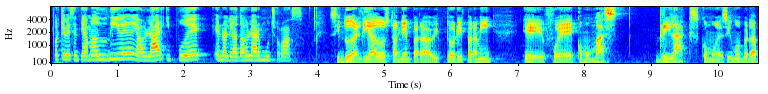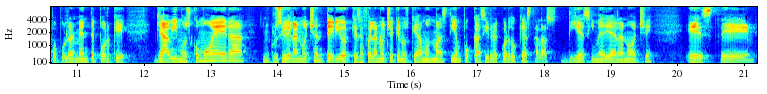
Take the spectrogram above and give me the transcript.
porque me sentía más libre de hablar y pude en realidad hablar mucho más sin duda, el día 2 también para Victoria y para mí eh, fue como más relax, como decimos, ¿verdad? Popularmente, porque ya vimos cómo era, inclusive la noche anterior, que esa fue la noche que nos quedamos más tiempo, casi recuerdo que hasta las diez y media de la noche, este,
